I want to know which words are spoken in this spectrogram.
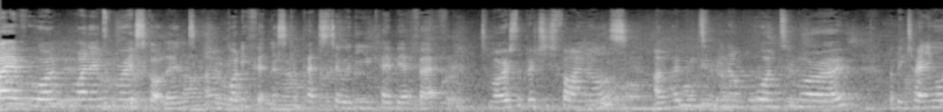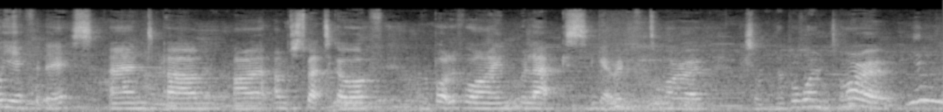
Hi everyone, my name is Maria Scotland. I'm a body fitness competitor with the UKBFF. Tomorrow's the British Finals. I'm hoping to be number one tomorrow. I've been training all year for this and um, I, am just about to go off, have a bottle of wine, relax and get ready for tomorrow. I shall be number one tomorrow. Yay!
